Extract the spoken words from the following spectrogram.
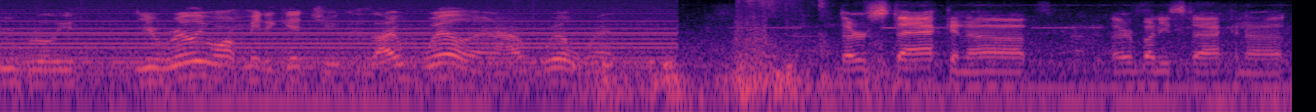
You really, you really want me to get you? Cause I will, and I will win. They're stacking up. Everybody's stacking up.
